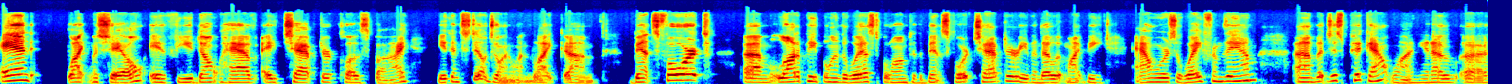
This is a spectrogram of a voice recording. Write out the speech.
And like Michelle, if you don't have a chapter close by, you can still join one, like um, Bent's Fort. Um, a lot of people in the West belong to the Bent's Fort chapter, even though it might be hours away from them. Uh, but just pick out one. You know, uh,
